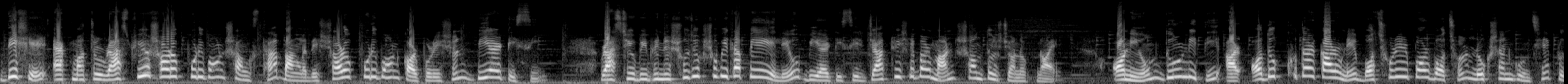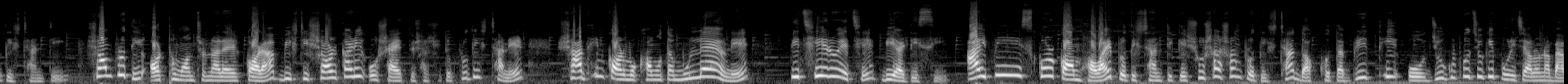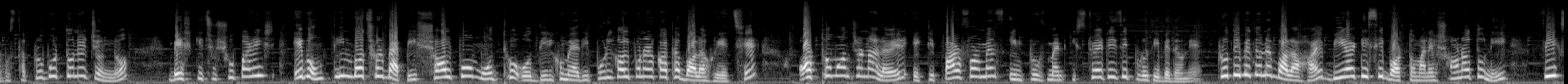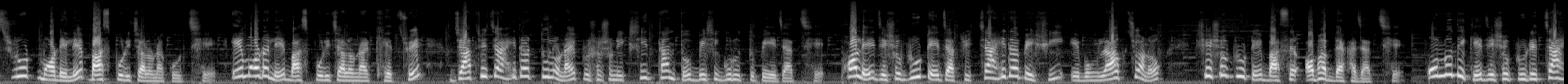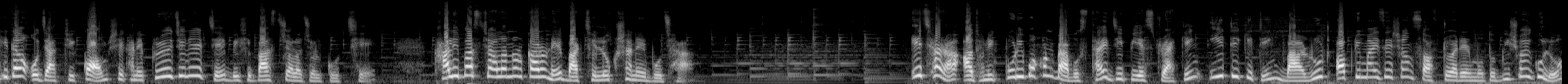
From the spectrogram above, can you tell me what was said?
দেশের একমাত্র রাষ্ট্রীয় সড়ক পরিবহন সংস্থা বাংলাদেশ সড়ক পরিবহন কর্পোরেশন বিআরটিসি রাষ্ট্রীয় বিভিন্ন সুযোগ সুবিধা পেয়ে এলেও বিআরটিসির যাত্রী সেবার মান সন্তোষজনক নয়। অনিয়ম, দুর্নীতি আর অদক্ষতার কারণে বছরের পর বছর লোকসান গুনছে প্রতিষ্ঠানটি। সম্প্রতি অর্থ মন্ত্রণালয়ের করা বিশটি সরকারি ও স্বায়ত্তশাসিত প্রতিষ্ঠানের স্বাধীন কর্মক্ষমতা মূল্যায়নে পিছিয়ে রয়েছে বিআরটিসি আইপি স্কোর কম হওয়ায় প্রতিষ্ঠানটিকে সুশাসন প্রতিষ্ঠা, দক্ষতা বৃদ্ধি ও যুগোপযোগী পরিচালনা ব্যবস্থা প্রবর্তনের জন্য বেশ কিছু সুপারিশ এবং তিন বছর ব্যাপী স্বল্প, মধ্য ও দীর্ঘমেয়াদী পরিকল্পনার কথা বলা হয়েছে অর্থ মন্ত্রণালয়ের একটি পারফরম্যান্স ইমপ্রুভমেন্ট স্ট্র্যাটেজি প্রতিবেদনে। প্রতিবেদনে বলা হয় বিআরটিসি বর্তমানে সনাতনী ফিক্সড রুট মডেলে বাস পরিচালনা করছে। এ মডেলে বাস পরিচালনার ক্ষেত্রে যাত্রী চাহিদার তুলনায় প্রশাসনিক সিদ্ধান্ত বেশি গুরুত্ব পেয়ে যাচ্ছে। ফলে যেসব রুটে যাত্রীর চাহিদা বেশি এবং লাভজনক, সেসব রুটে বাসের অভাব দেখা যাচ্ছে। অন্যদিকে যেসব রুটে চাহিদা ও যাত্রী কম, সেখানে প্রয়োজনের চেয়ে বেশি বাস চলাচল করছে। খালি বাস চালানোর কারণে বাড়ছে লোকসানের বোঝা। এছাড়া আধুনিক পরিবহন ব্যবস্থায় জিপিএস ট্র্যাকিং ই টিকিটিং বা রুট অপটিমাইজেশন সফটওয়্যারের মতো বিষয়গুলো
